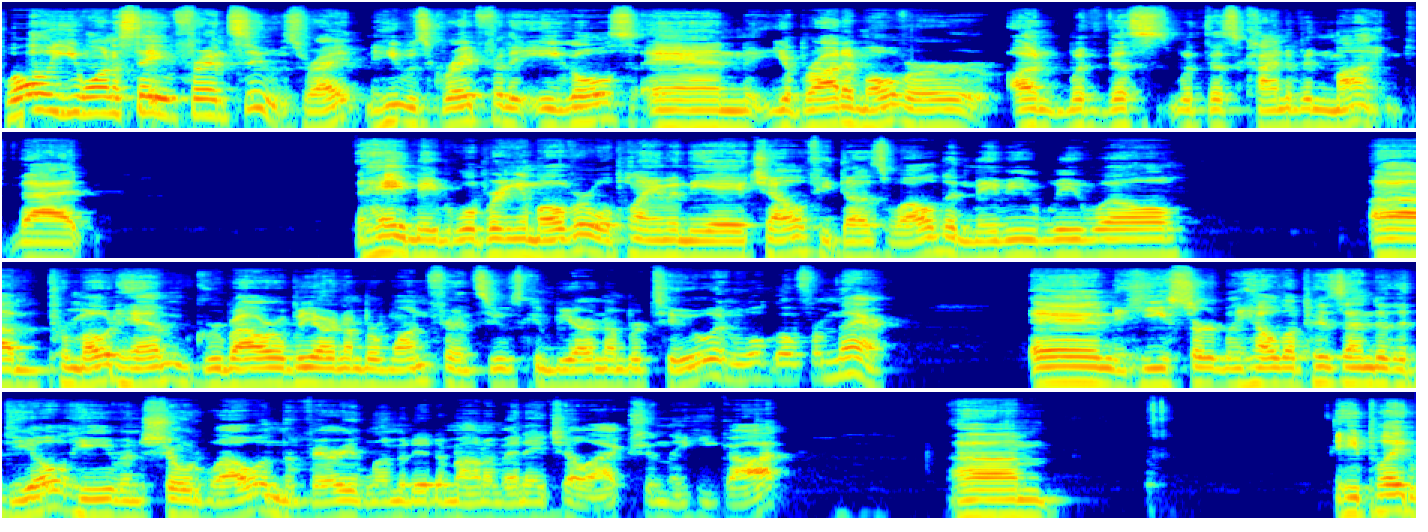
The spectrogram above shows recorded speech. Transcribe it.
Well, you want to stay Francouz, right? He was great for the Eagles, and you brought him over on, with this with this kind of in mind that hey, maybe we'll bring him over, we'll play him in the AHL. If he does well, then maybe we will um, promote him. Grubauer will be our number one, Francouz can be our number two, and we'll go from there. And he certainly held up his end of the deal. He even showed well in the very limited amount of NHL action that he got. Um, he played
